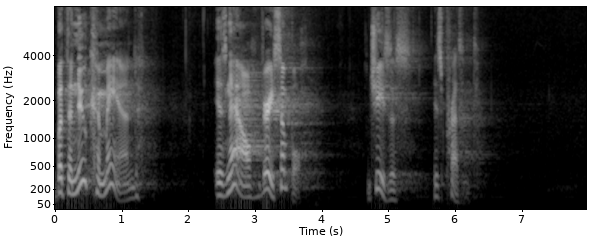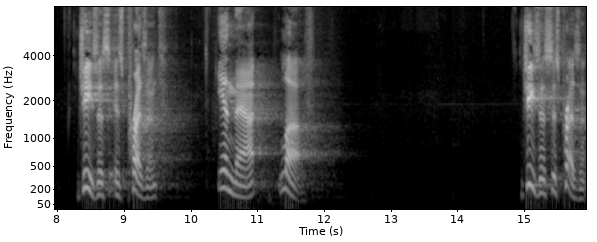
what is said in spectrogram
But the new command is now very simple Jesus is present. Jesus is present in that love. Jesus is present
